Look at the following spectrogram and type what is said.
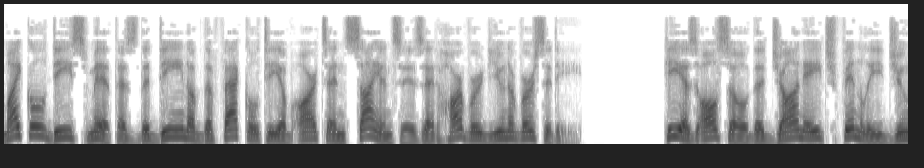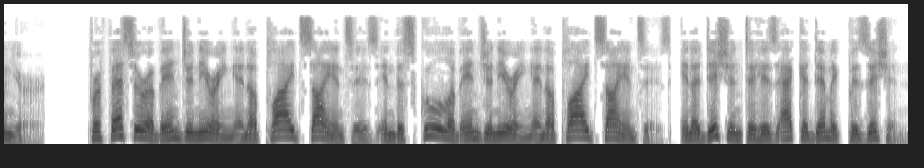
Michael D. Smith is the Dean of the Faculty of Arts and Sciences at Harvard University. He is also the John H. Finley, Jr. Professor of Engineering and Applied Sciences in the School of Engineering and Applied Sciences. In addition to his academic position,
